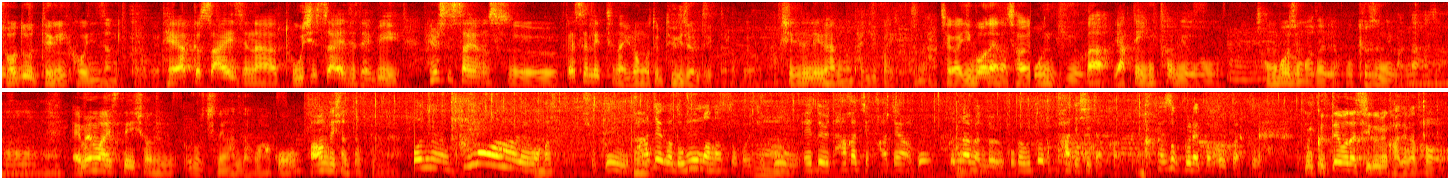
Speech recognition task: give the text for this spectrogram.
저도 되게 그거 인상 깊더라고요. 대학교 사이즈나 도시 사이즈 대비 헬스 사이언스 패실리티나 이런 것들이 되게 잘 돼 있더라고요. 확실히 1, 2위 하는 건 다 이유가 있구나. 제가 이번에가 저온 이유가 약대 인터뷰 정보 좀 얻으려고 교수님 만나가지고 MMI 스테이션으로 진행한다고 하고 파운데이션 때 어땠나요? 저는 3월에 와가지고 과제가 너무 많았어가지고 아. 애들 다 같이 과제하고 끝나면 놀고 그리고 또 과제 시작하고 계속 그랬던 것 같아요. 그럼 그때보다 지금의 과제가 더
